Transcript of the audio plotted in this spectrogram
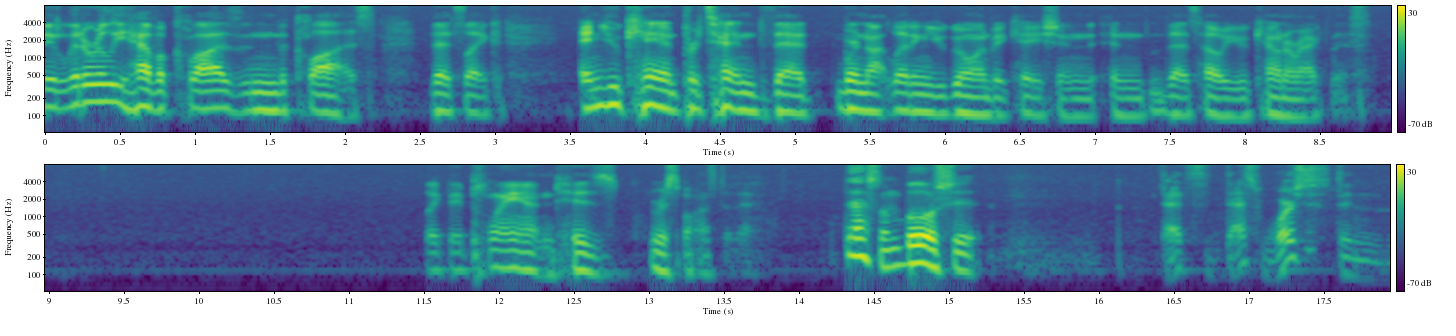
They literally have a clause in the clause that's like, and you can't pretend that we're not letting you go on vacation, and that's how you counteract this. Like they planned his response to that. That's some bullshit. That's that's worse than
